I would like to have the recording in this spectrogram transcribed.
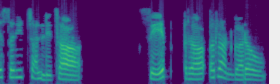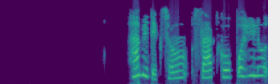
यसरी चल्नेछ। सेभ र रन गरौँ। हामी देख्छौं 7 को पहिलो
